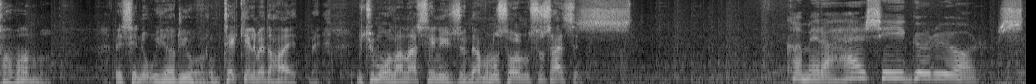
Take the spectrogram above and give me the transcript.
tamam mı? Ve seni uyarıyorum. Tek kelime daha etme. Bütün bu olanlar senin yüzünden. Bunun sorumlusu sensin. Kamera her şeyi görüyor. Şşt,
